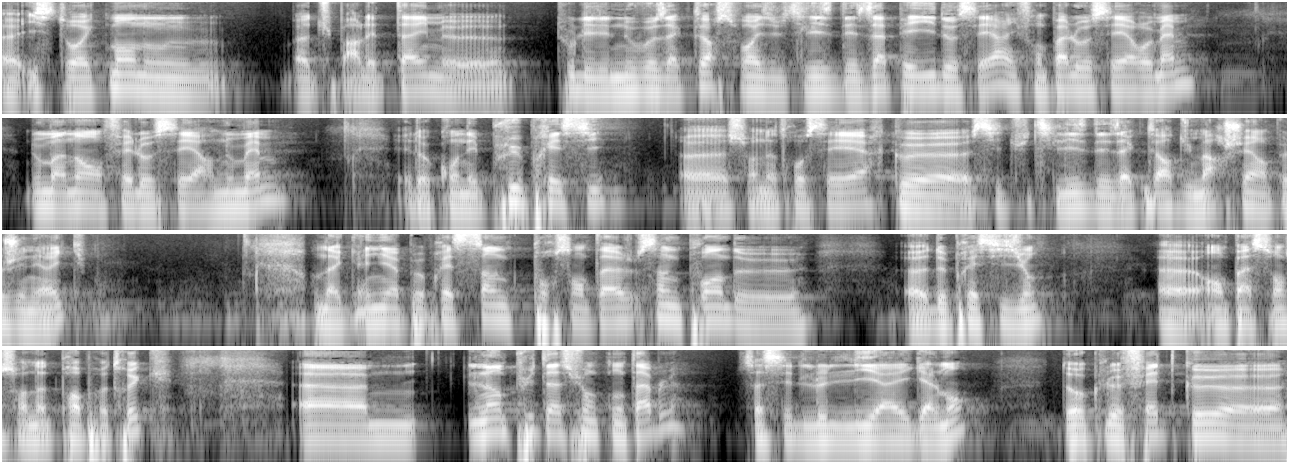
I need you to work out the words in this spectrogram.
Euh, historiquement, nous, bah, tu parlais de Time, euh, tous les nouveaux acteurs, souvent, ils utilisent des API d'OCR, ils font pas l'OCR eux-mêmes. Nous, maintenant, on fait l'OCR nous-mêmes. Et donc, on est plus précis euh, sur notre OCR que euh, si tu utilises des acteurs du marché un peu génériques. On a gagné à peu près 5, 5 points de, euh, de précision en passant sur notre propre truc. L'imputation comptable, ça c'est de l'IA également. Donc le fait que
